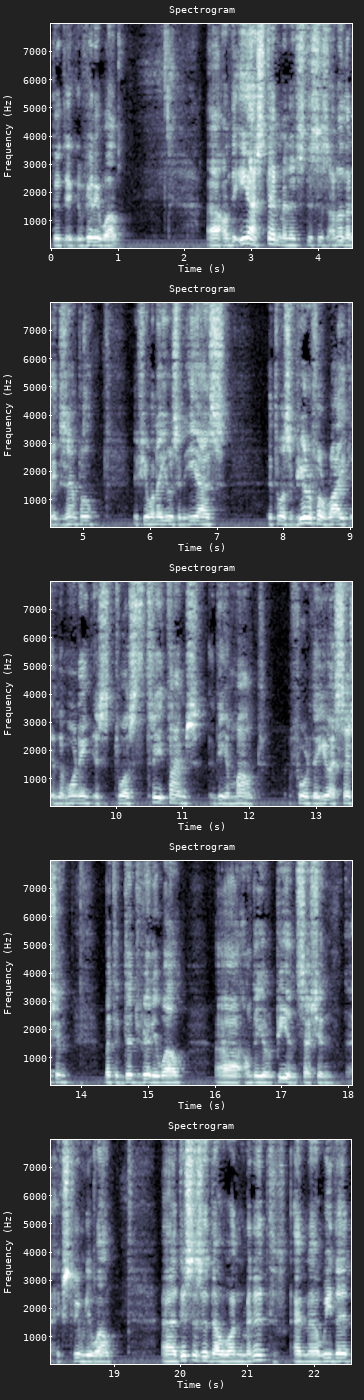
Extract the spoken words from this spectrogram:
did it very well. Uh, on the ES 10 minutes this is another example. If you want to use an ES it was a beautiful ride in the morning. It was three times the amount for the US session but it did very well uh, on the European session extremely well uh, this is the one minute, and uh, we did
